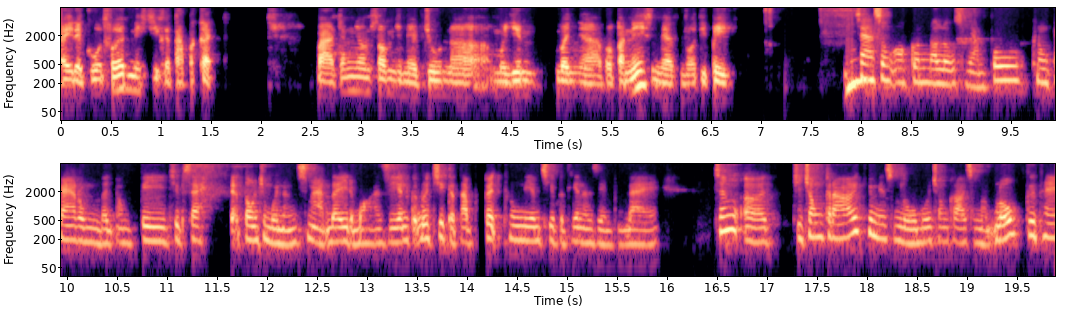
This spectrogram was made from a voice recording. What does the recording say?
អីដែលគួរធ្វើនេះជាកាតព្វកិច្ចបាទអញ្ចឹងខ្ញុំសូមជំរាបជូនមួយយឹមវិញប៉ុណ្នេះសម្រាប់សំណួរទី2ចាសូមអរគុណដល់លោកសញ្ញាមពូក្នុងការរំលឹកអំពីជាពិសេសតកតងជាមួយនឹងស្មារតីរបស់អាស៊ានក៏ដូចជាកាតព្វកិច្ចក្នុងនាមជាប្រធានអាស៊ានផងដែរអញ្ចឹងជាចុងក្រោយខ្ញុំមានសំណួរមួយចុងក្រោយសម្រាប់លោកគឺថា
